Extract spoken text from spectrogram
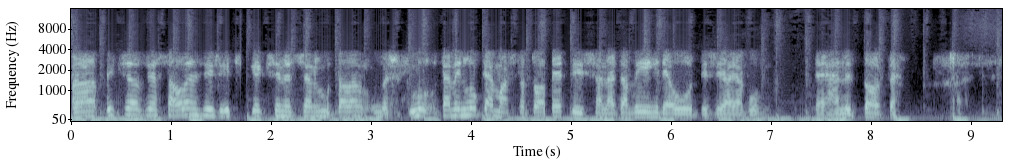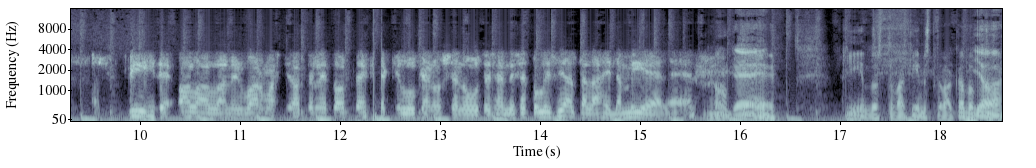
Ää, itse asiassa olen siis itse keksinyt sen, mutta olen, lu, kävin lukemassa tuolla netissä näitä viihdeuutisia ja kun tehän nyt olette viihdealalla, niin varmasti ajattelin, että olette ehkäkin lukenut sen uutisen, niin se tuli sieltä lähinnä mieleen. Okei. Okay. Kiinnostavaa, kiinnostavaa. Katsotaan, Joo.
